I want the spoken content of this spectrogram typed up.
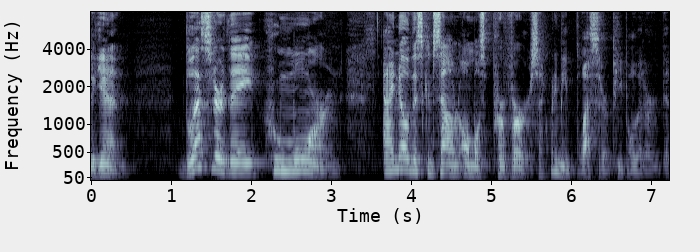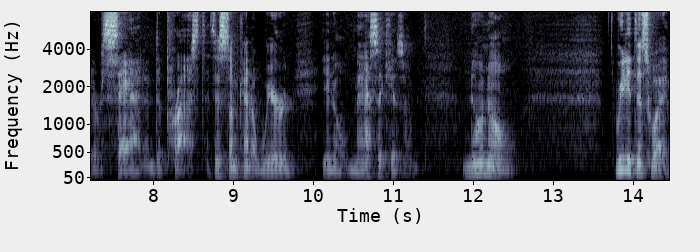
again. Blessed are they who mourn. And I know this can sound almost perverse. Like, what do you mean, blessed are people that are, that are sad and depressed? Is this some kind of weird, you know, masochism? No, no. Read it this way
